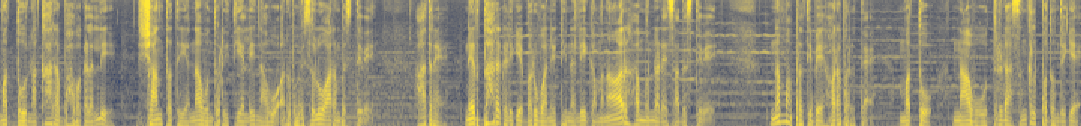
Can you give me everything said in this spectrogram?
ಮತ್ತು ನಕಾರ ಭಾವಗಳಲ್ಲಿ ಶಾಂತತೆಯನ್ನು ಒಂದು ರೀತಿಯಲ್ಲಿ ನಾವು ಅನುಭವಿಸಲು ಆರಂಭಿಸ್ತೀವಿ. ಆದರೆ ನಿರ್ಧಾರಗಳಿಗೆ ಬರುವ ನಿಟ್ಟಿನಲ್ಲಿ ಗಮನಾರ್ಹ ಮುನ್ನಡೆ ಸಾಧಿಸ್ತೀವಿ. ನಮ್ಮ ಪ್ರತಿಭೆ ಹೊರಬರುತ್ತೆ ಮತ್ತು ನಾವು ದೃಢ ಸಂಕಲ್ಪದೊಂದಿಗೆ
